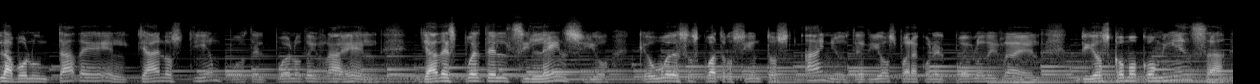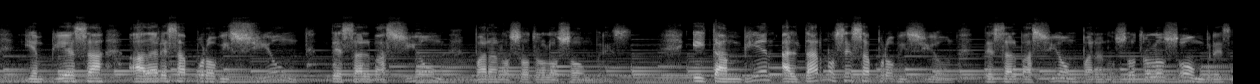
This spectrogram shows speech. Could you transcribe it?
la voluntad de Él ya en los tiempos del pueblo de Israel, ya después del silencio que hubo de esos 400 años de Dios para con el pueblo de Israel, Dios como comienza y empieza a dar esa provisión de salvación para nosotros los hombres. Y también al darnos esa provisión de salvación para nosotros los hombres,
